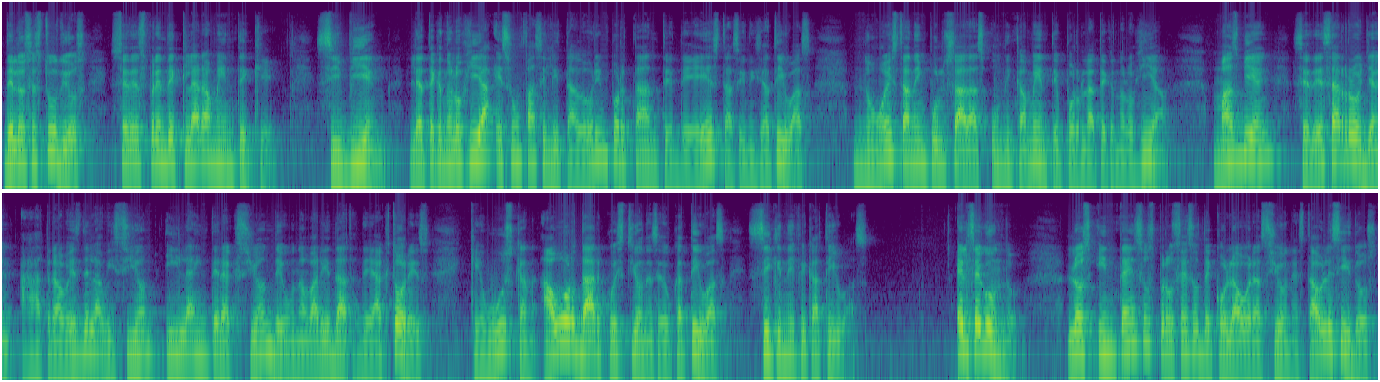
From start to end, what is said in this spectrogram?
De los estudios se desprende claramente que, si bien la tecnología es un facilitador importante de estas iniciativas, no están impulsadas únicamente por la tecnología, más bien, se desarrollan a través de la visión y la interacción de una variedad de actores que buscan abordar cuestiones educativas significativas. El segundo, los intensos procesos de colaboración establecidos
